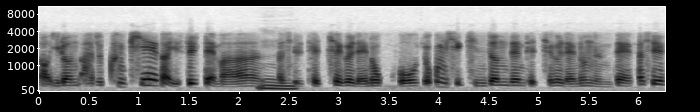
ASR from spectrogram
어, 이런 아주 큰 피해가 있을 때만 음. 사실 대책을 내놓고 조금씩 진전된 대책을 내놓는데 사실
